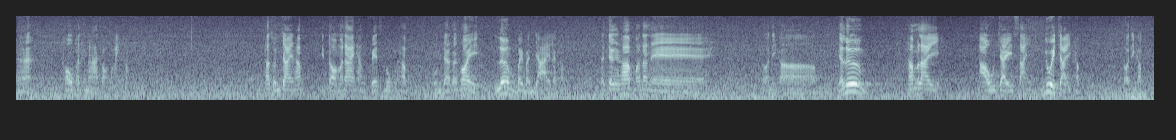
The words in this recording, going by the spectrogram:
นะฮะเขาพัฒนาต่อไปครับ ถ้าสนใจครับ ติดต่อมาได้ทาง Facebook นะครับ ผมจะค่อยๆ เริ่มไปบรรยายแล้วครับ แล้วเจอกันครับ มาตาแนสวัสดีครับ อย่าลืมทำอะไรเอาใจใส่ด้วยใจครับ สวัสดีครับ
